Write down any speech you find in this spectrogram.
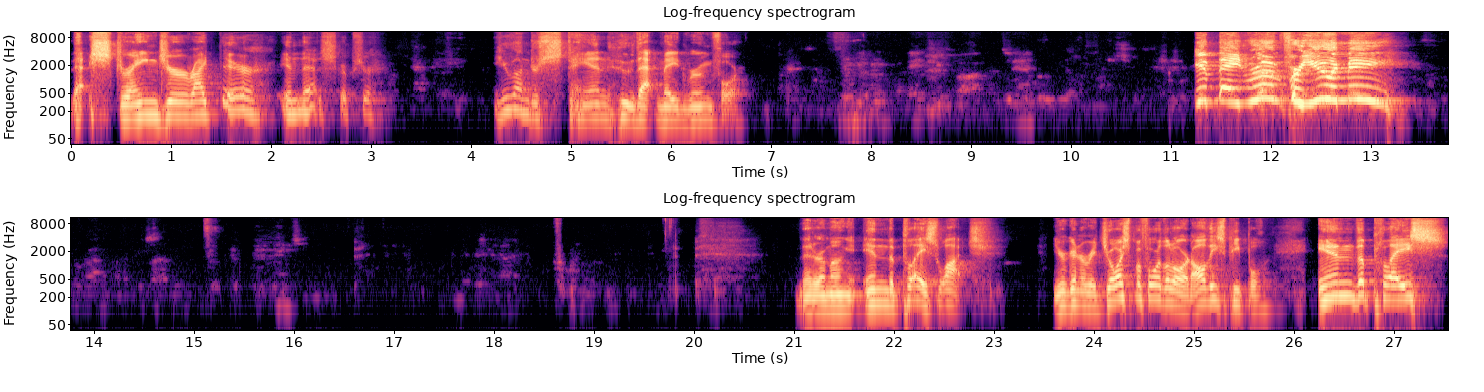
that stranger right there in that scripture? You understand who that made room for? It made room for you and me. That are among you in the place, watch. You're going to rejoice before the Lord, all these people, in the place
